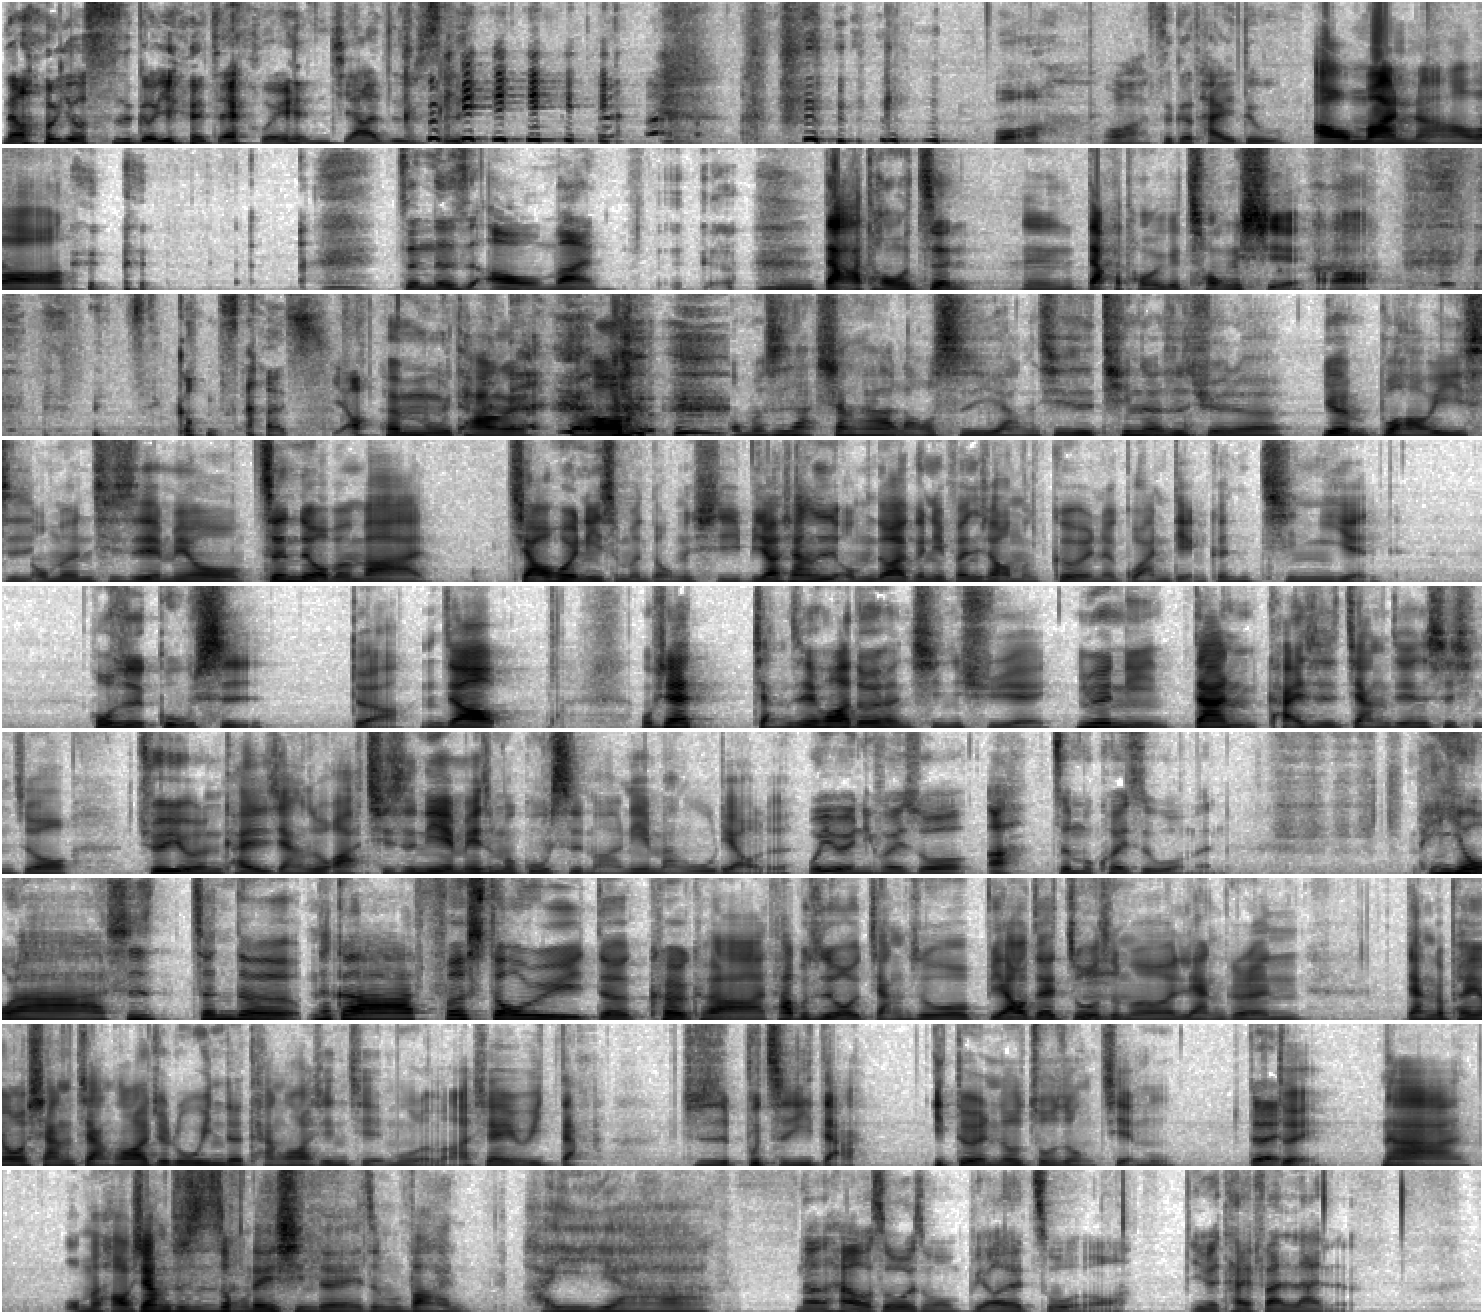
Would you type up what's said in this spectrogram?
然后又四个月再回人家，是不是？哇哇，这个态度傲慢呐、好不好？真的是傲慢。嗯，大头症，嗯，大头一个重写，好不好？公差小，很母汤哎、然后我们是他像他的老师一样，其实听了是觉得有点不好意思。我们其实也没有真的有办法教会你什么东西，比较像是我们都在跟你分享我们个人的观点跟经验，或是故事，对啊。你知道，我现在讲这些话都会很心虚哎、因为你但开始讲这件事情之后，就会有人开始讲说啊，其实你也没什么故事嘛，你也蛮无聊的。我以为你会说啊，真不愧是我们。没有啦，是真的那个啊，First Story 的 Kirk 啊，他不是有讲说不要再做什么两个人、两个朋友想讲话就录音的谈话性节目了嘛？现在有一打，就是不止一打，一堆人都做这种节目。对对，那我们好像就是这种类型的哎，怎么办？哎呀，那他有说为什么不要再做了吗？因为太泛滥了，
